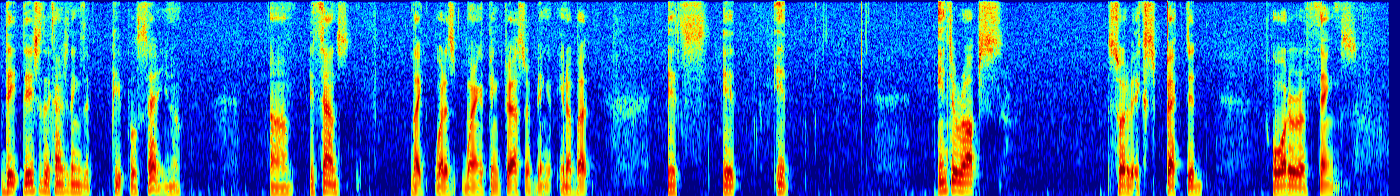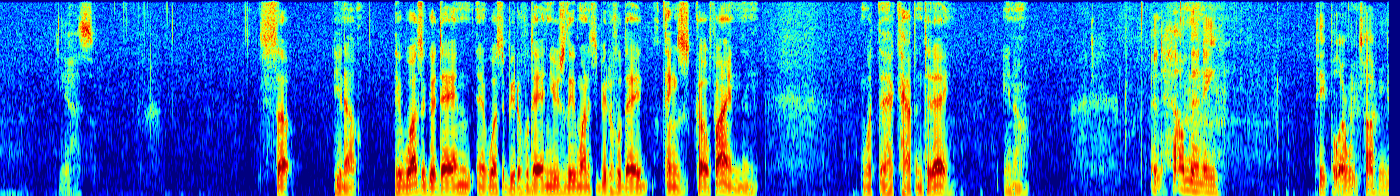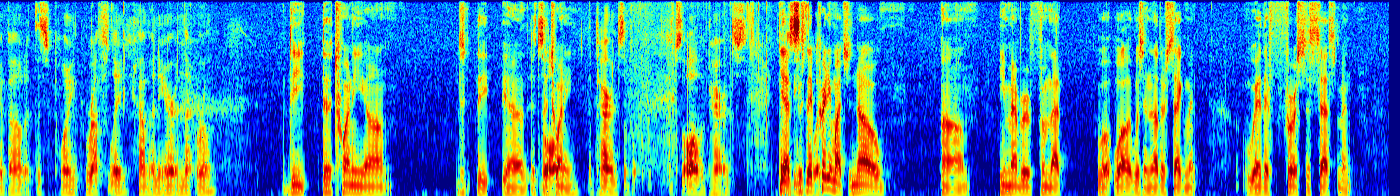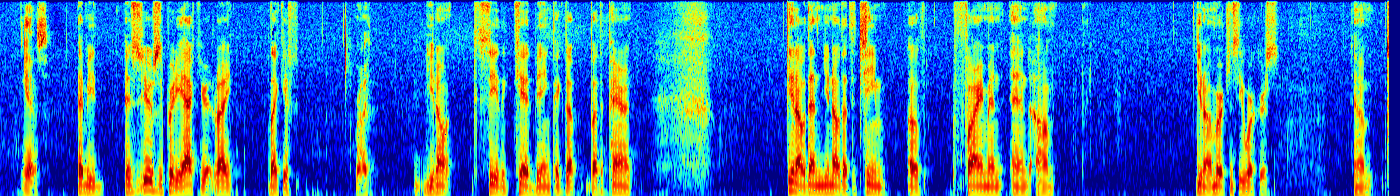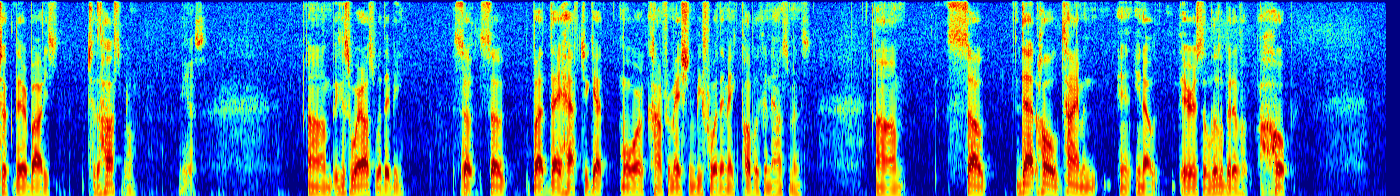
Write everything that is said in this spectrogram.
they, these are the kinds of things that people say. You know, um, it sounds like what is wearing a pink dress or being, you know, but it's it it interrupts sort of expected order of things. Yes. So, you know, it was a good day and it was a beautiful day. And usually, when it's a beautiful day, things go fine. And what the heck happened today? You know. And how many people are we talking about at this point, roughly? How many are in that room? The the twenty um, the the uh, It's the all twenty. the parents of it's all the parents. Yeah, because they pretty much know. Um, you remember from that? Well, well, it was another segment where the first assessment. yes, I mean, it's usually pretty accurate, right? Like if right. you don't see the kid being picked up by the parent, you know, then you know that the team of firemen and um, you know emergency workers um, took their bodies to the hospital Yes, um, because where else would they be? So Right. so, but they have to get more confirmation before they make public announcements. Um, so that whole time, and, and you know, there is a little bit of hope,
